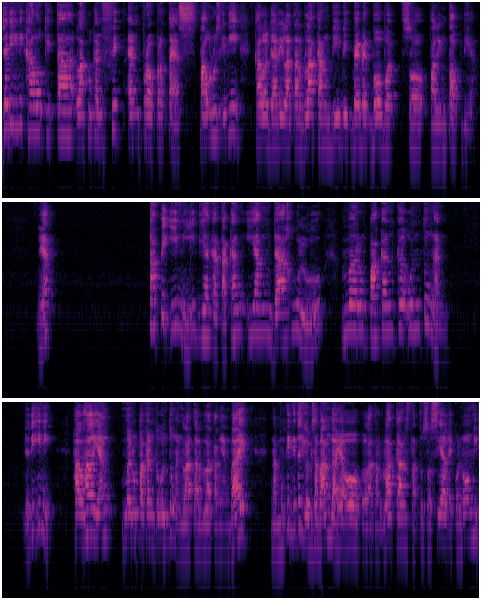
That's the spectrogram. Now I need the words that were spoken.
Jadi ini kalau kita lakukan fit and proper test, Paulus ini kalau dari latar belakang bibit bebet bobot so paling top dia. Ya. Tapi ini dia katakan yang dahulu merupakan keuntungan. Jadi ini hal-hal yang merupakan keuntungan, latar belakang yang baik, Nah, mungkin kita juga bisa bangga ya, oh, latar belakang, status sosial, ekonomi,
